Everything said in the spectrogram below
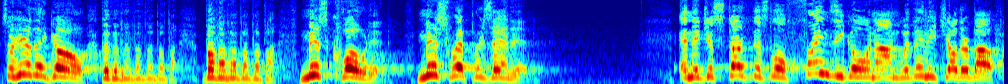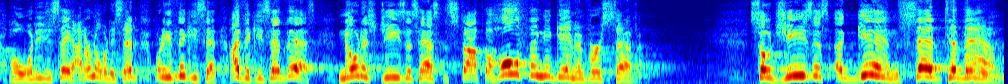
So here they go, misquoted, misrepresented. And they just start this little frenzy going on within each other about, oh, what did he say? I don't know what he said. What do you think he said? I think he said this. Notice Jesus has to stop the whole thing again in verse 7. So Jesus again said to them,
